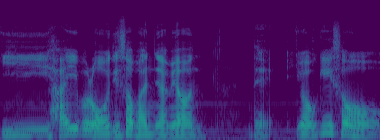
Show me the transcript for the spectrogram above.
이 하입을 어디서 봤냐면 네 여기서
